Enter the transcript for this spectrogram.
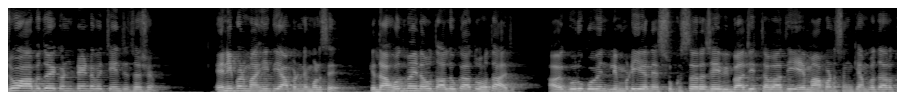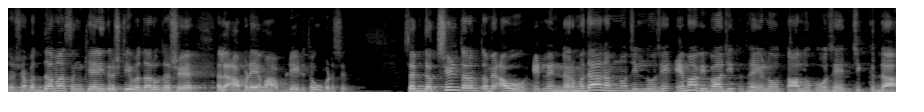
જો આ બધો એ કન્ટેન્ટ હવે ચેન્જ થશે, એની પણ માહિતી આપણને મળશે કે દાહોદમાંય નવ તાલુકા તો હતા જ. હવે ગુરુ ગોવિંદ લીંબડી અને સુખસર છે વિભાજિત થવાથી એમાં પણ સંખ્યામાં વધારો થશે. આ બધામાં સંખ્યાની દ્રષ્ટિએ વધારો થશે, એટલે આપણે એમાં અપડેટ થવું પડશે. સાહેબ, દક્ષિણ તરફ તમે આવો એટલે નર્મદા નામનો જિલ્લો છે, એમાં વિભાજિત થયેલો તાલુકો છે ચિકદા.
